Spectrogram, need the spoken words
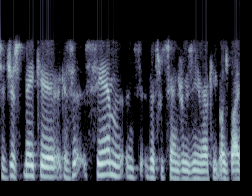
to just make it because Sam, and that's what Sandra Grazzini goes by.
